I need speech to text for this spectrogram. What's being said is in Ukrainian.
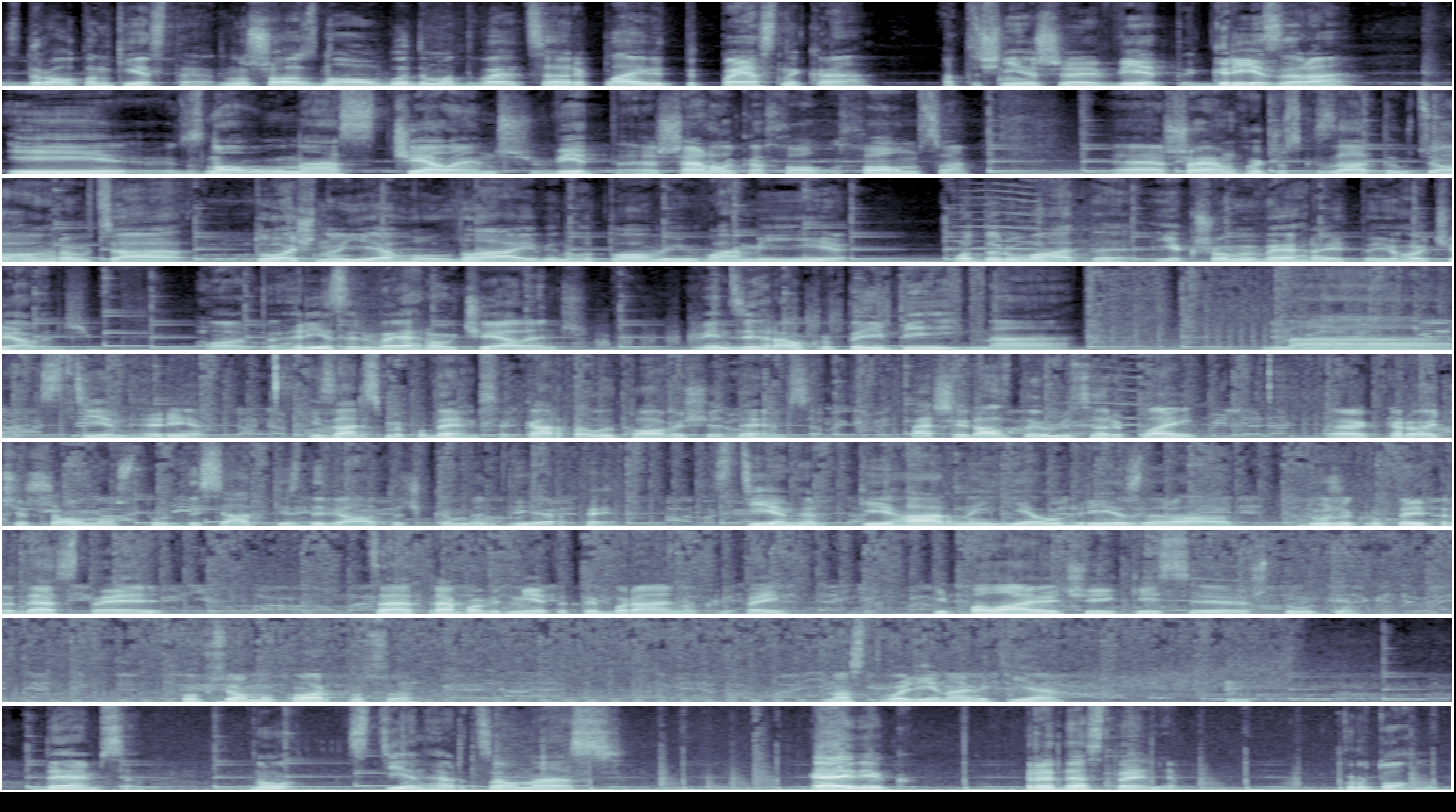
Здорово, танкісти. Ну що, знову будемо дивитися реплай від підписника, а точніше від Грізера. І знову у нас челендж від е, Шерлока Хол- Холмса. Е, Що я вам хочу сказати? У цього гравця точно є голда, і він готовий вам її подарувати, якщо ви виграєте його челендж. От, Грізер виграв челендж. Він зіграв крутий бій на на Стінгері. І зараз ми подивимося. Карта литовище, дивимося. Перший раз дивлюся реплей. Е, коротше, що у нас тут? Десятки з дев'яточками, дві арти. Стінгер такий гарний є у Грізера. Дуже крутий 3D стиль. Це треба відмітити, бо реально крутий. І палаючі якісь е, штуки. По всьому корпусу. На стволі навіть є. Дивимося. Ну, Стінгер це у нас Хевік 3D стилі. Крутому.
